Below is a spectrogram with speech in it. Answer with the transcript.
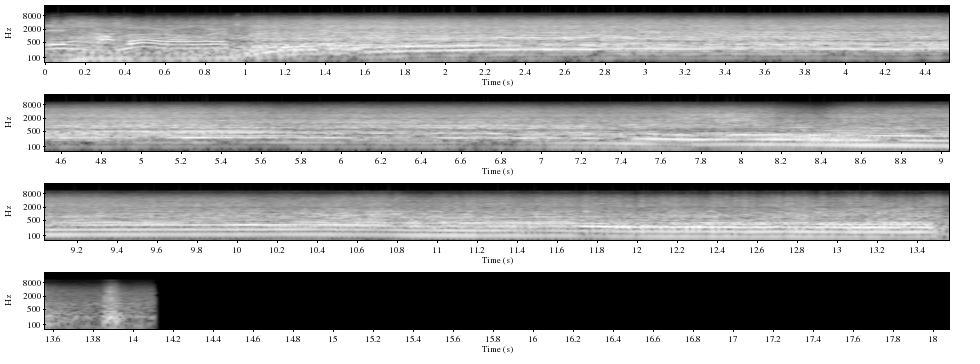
engine, mud all the way.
